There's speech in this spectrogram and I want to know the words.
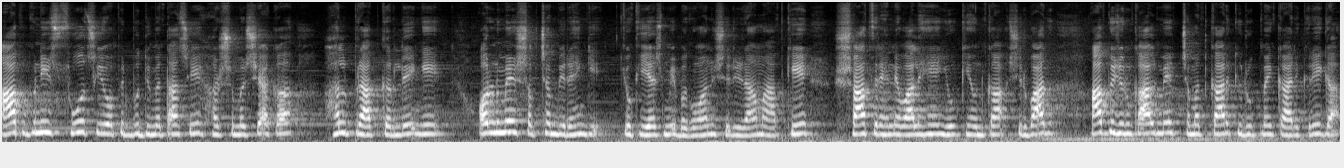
आप अपनी सोच या फिर बुद्धिमत्ता से हर समस्या का हल प्राप्त कर लेंगे और उनमें सक्षम भी रहेंगे, क्योंकि यश में भगवान श्री राम आपके साथ रहने वाले हैं। क्योंकि उनका आशीर्वाद आपके जुनकाल में चमत्कार के रूप में कार्य करेगा।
